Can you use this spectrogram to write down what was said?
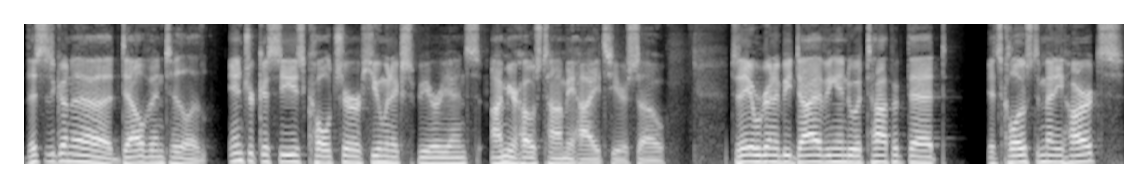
this is going to delve into the intricacies, culture, human experience. I'm your host, Tommy Heights, here. So, today we're going to be diving into a topic that it's close to many hearts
